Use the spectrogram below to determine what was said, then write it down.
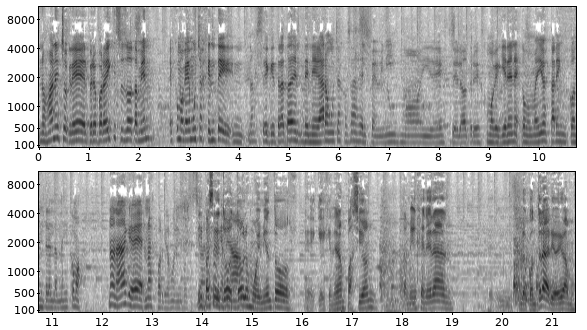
Nos han hecho creer, pero por ahí que sé yo también es como que hay mucha gente, no sé, que trata de, de negar muchas cosas del feminismo y de esto y del otro, y es como que quieren como medio estar en contra, ¿entendés? Y es como, no, nada que ver, no es porque es una imposición. Sí, pasa que todo- todos los movimientos eh, que generan pasión también generan eh, lo contrario, digamos.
